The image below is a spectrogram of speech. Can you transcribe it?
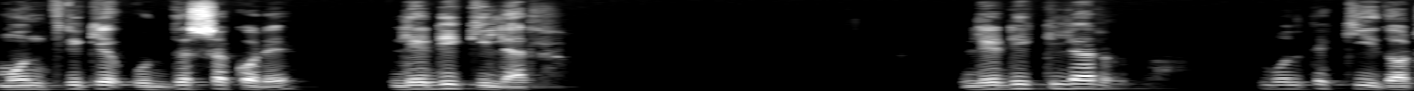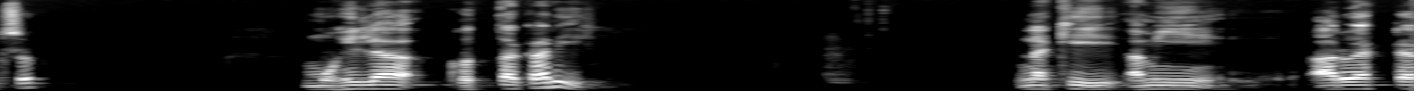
মন্ত্রীকে উদ্দেশ্য করে লেডি কিলার। লেডি কিলার বলতে কি দর্শক? মহিলা হত্যাকারী? নাকি আমি আরও একটা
